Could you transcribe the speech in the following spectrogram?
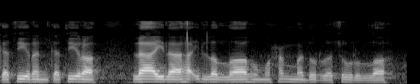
کثیرا کثیرا۔ لا الہ الا اللہ محمد الرسول اللہ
